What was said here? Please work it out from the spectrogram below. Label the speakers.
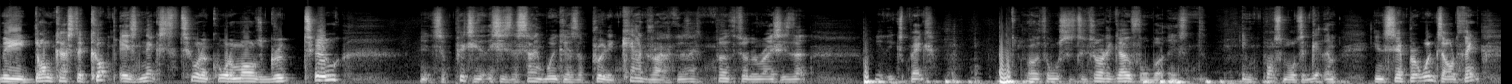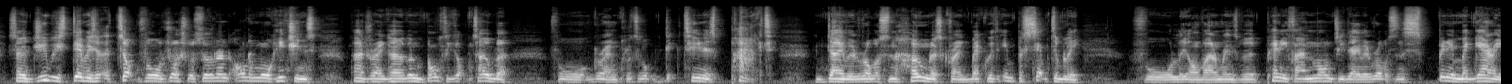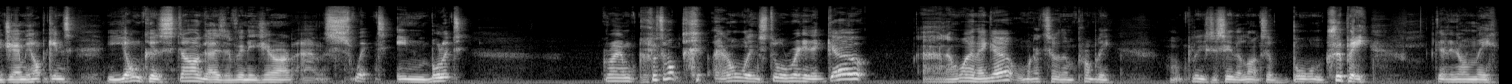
Speaker 1: The Doncaster Cup is next, two and a quarter miles, Group 2. It's a pity that this is the same week as the Prix de Cadran, because both sort of races that you'd expect both horses to try to go for, but it's impossible to get them in separate weeks, I would think. So Dubious Debbie's at the top for Joshua Sutherland, Aldermore Hitchens, Padraig Hogan, Baltic October for Graham Clutterbuck, Dictina's Pact, David Robertson, Homeless Craig Beckwith, Imperceptibly for Leon Van Rensburg, Penny Fan Monty, David Robertson, Spinning McGarry, Jamie Hopkins, Yonkers, Stargazer, Vinnie Gerard, and Sweating Bullet. Graham Clutterbuck, they're all installed ready to go. And away they go. One or two of them probably aren't pleased to see the likes of Born Trippy getting on the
